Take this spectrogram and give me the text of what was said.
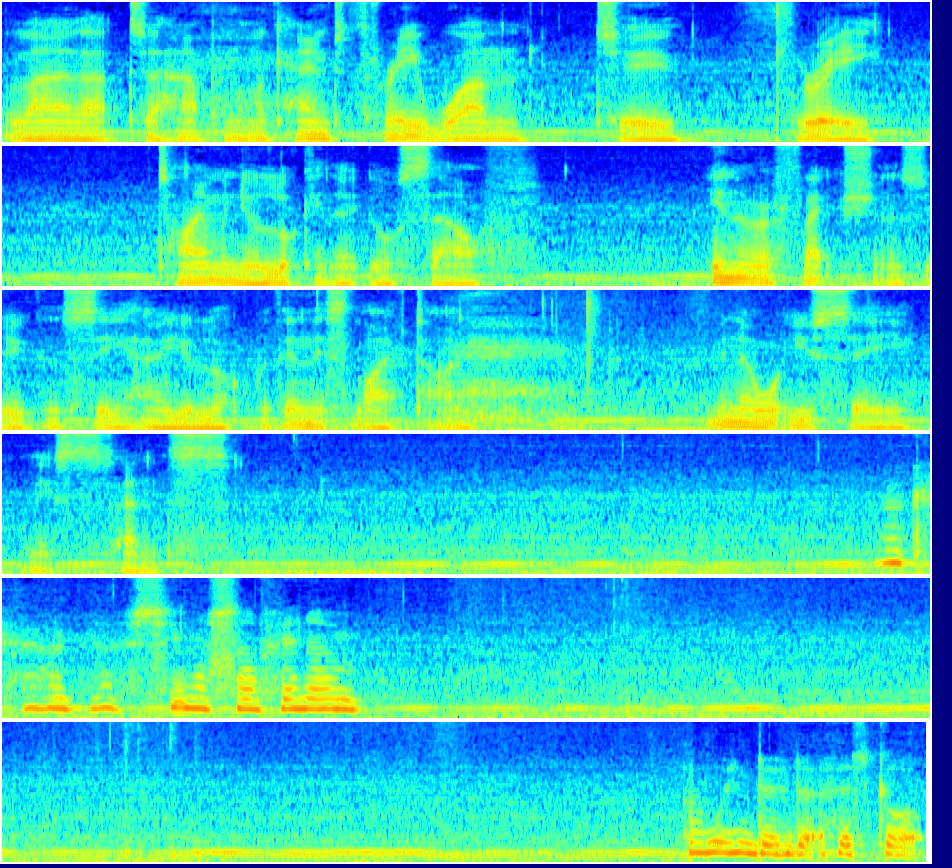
Allow that to happen on the count of three. One, two, three. Time when you're looking at yourself in a reflection so you can see how you look within this lifetime. Let me know what you see this sense. Okay, I'm see myself in um, a window that has got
